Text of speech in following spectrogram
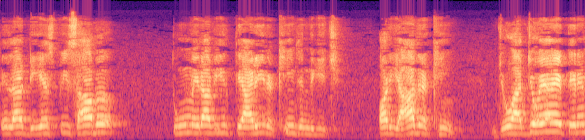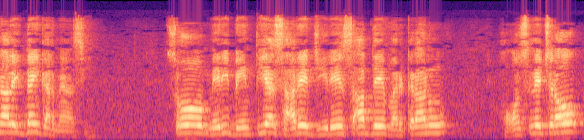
ਤੇ ਲੈ ਡੀਐਸਪੀ ਸਾਹਿਬ, ਤੂੰ ਮੇਰਾ ਵੀਰ ਤਿਆਰੀ ਰੱਖੀ ਜ਼ਿੰਦਗੀ 'ਚ ਔਰ ਯਾਦ ਰੱਖੀ। ਜੋ ਅੱਜ ਹੋਇਆ ਇਹ ਤੇਰੇ ਨਾਲ ਇਦਾਂ ਹੀ ਕਰਨਾ ਅਸੀਂ। ਸੋ ਮੇਰੀ ਬੇਨਤੀ ਹੈ ਸਾਰੇ ਜੀਰੇ ਸਾਹਿਬ ਦੇ ਵਰਕਰਾਂ ਨੂੰ ਹੌਸਲੇ 'ਚ ਰਹੋ,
